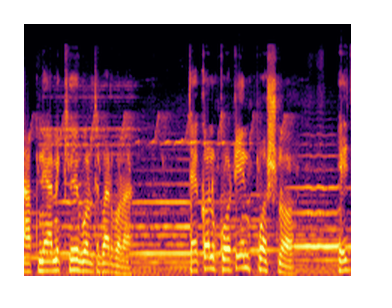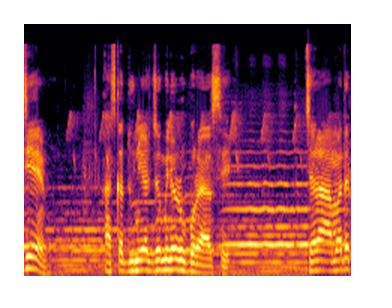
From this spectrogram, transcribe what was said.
আপনি, আমি কেউই বলতে পারব না। এখন কঠিন প্রশ্ন। এই যে আজকে দুনিয়ার জমিনের উপরে আছে, যারা আমাদের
